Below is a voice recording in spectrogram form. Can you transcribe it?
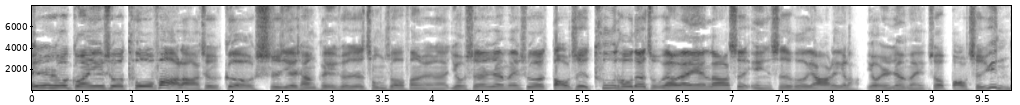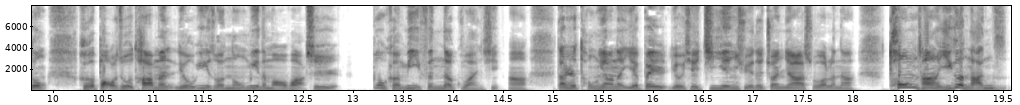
其实说关于说脱发了，这个世界上可以说是众说纷纭了。有些人认为说导致秃头的主要原因啦是饮食和压力了，有人认为说保持运动和保住他们留一撮浓密的毛发是不可密分的关系啊。但是同样呢，也被有些基因学的专家说了呢，通常一个男子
